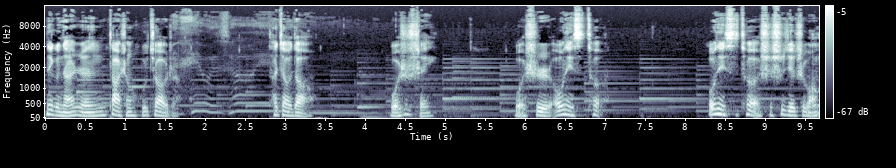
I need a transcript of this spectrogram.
那个男人大声呼叫着，他叫道：“我是谁？我是欧内斯特。欧内斯特是世界之王。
